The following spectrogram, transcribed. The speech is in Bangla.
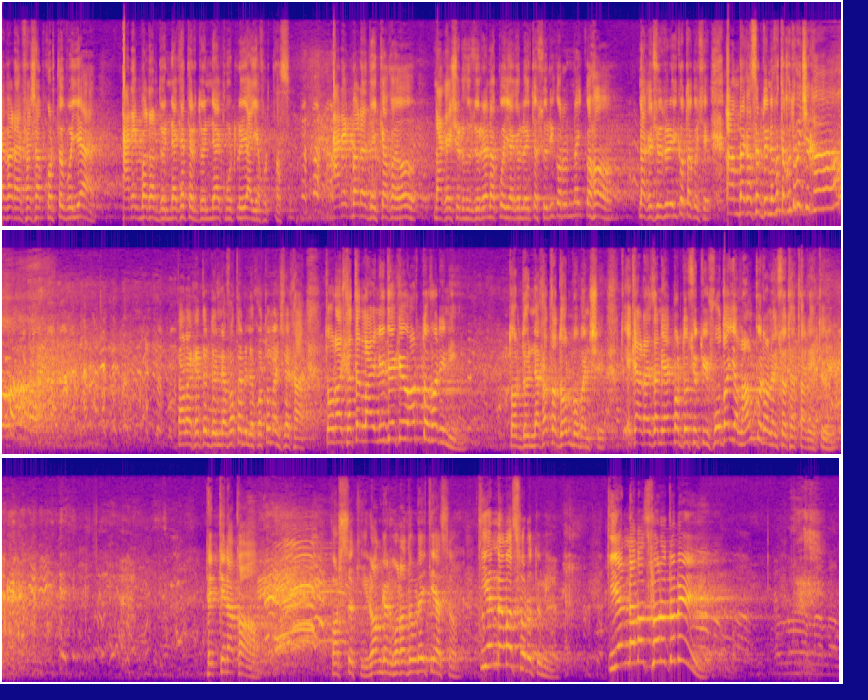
এবার ফেসাব করতে বইয়া আরেকবার আর দৈন্যা ক্ষেতের দৈন্যা এক মুঠ লই আইয়া পড়তাছে আরেকবার দেখা কয় নাকাইশের হুজুরে না কইয়া গেল এটা চুরি করন নাই কহ? নাকাইশ হুজুরে এই কথা কইছে, আমরা গাছের দৈন্যা পাতা কত বেশি খা? তারা ক্ষেতের দৈন্যা পাতা বিলে কত মানুষে খায় তোরা ক্ষেতের লাইলি দিয়ে কেউ অর্থ পারিনি। তোর দৈন্যা খাতা ধরবো মানুষে তো একাটাই জানি একবার দোষে তুই ফোদাইয়া লাল করে লাইছ তারে তুই। ঠিক কিনা কম করছ কি? রঙের ঘোড়া দৌড়াইতে আসো কি এর নামাজ পড়ো তুমি? কি এর নামাজ পড়ো তুমি?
